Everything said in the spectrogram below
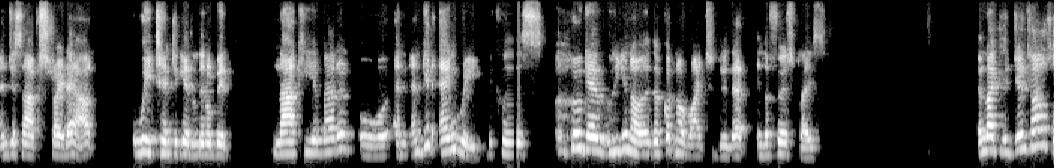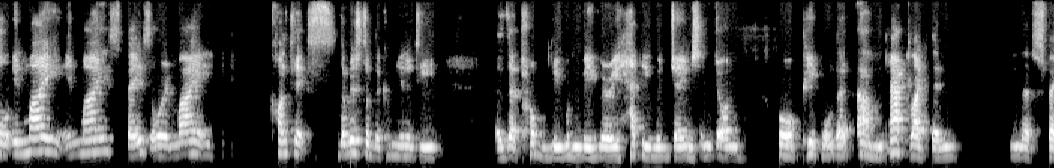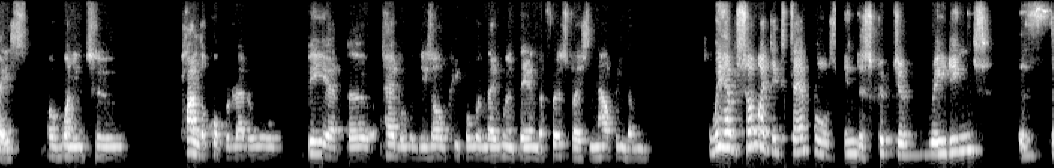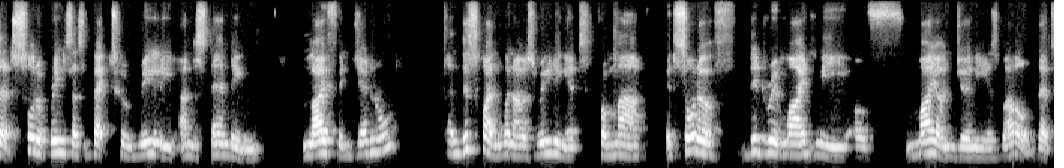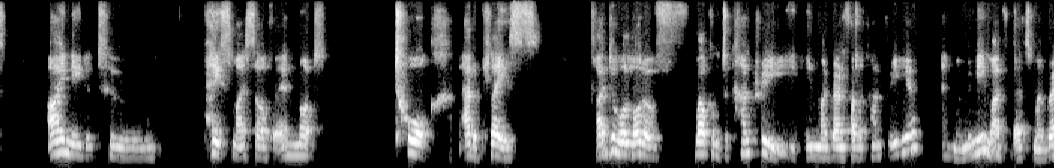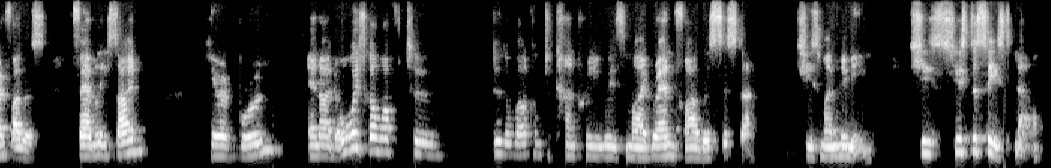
and just ask straight out, we tend to get a little bit narky about it or and, and get angry because who gave you know they've got no right to do that in the first place. And like the gentiles or in my in my space or in my context the rest of the community uh, that probably wouldn't be very happy with james and john or people that um, act like them in that space of wanting to climb the corporate ladder or be at the table with these old people when they weren't there in the first place and helping them. We have so much examples in the scripture readings that sort of brings us back to really understanding life in general. And this one, when I was reading it from Mark, it sort of did remind me of my own journey as well, that I needed to pace myself and not talk at a place. I do a lot of welcome to country in my grandfather country here, and my mimi, my that's my grandfather's family side here at Broome. And I'd always go off to do the welcome to country with my grandfather's sister. She's my mimi. She's she's deceased now.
